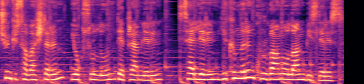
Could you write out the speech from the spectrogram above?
Çünkü savaşların, yoksulluğun, depremlerin, sellerin, yıkımların kurbanı olan bizleriz.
